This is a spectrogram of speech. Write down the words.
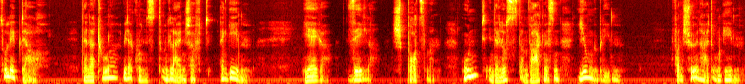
so lebt er auch, der Natur wie der Kunst und Leidenschaft ergeben Jäger, Segler, Sportsmann und in der Lust am Wagnissen jung geblieben, von Schönheit umgeben,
